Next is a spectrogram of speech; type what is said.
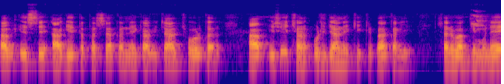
अब इससे आगे तपस्या करने का विचार छोड़कर आप इसी क्षण उठ जाने की कृपा करें। सर्वज्ञ मुने,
